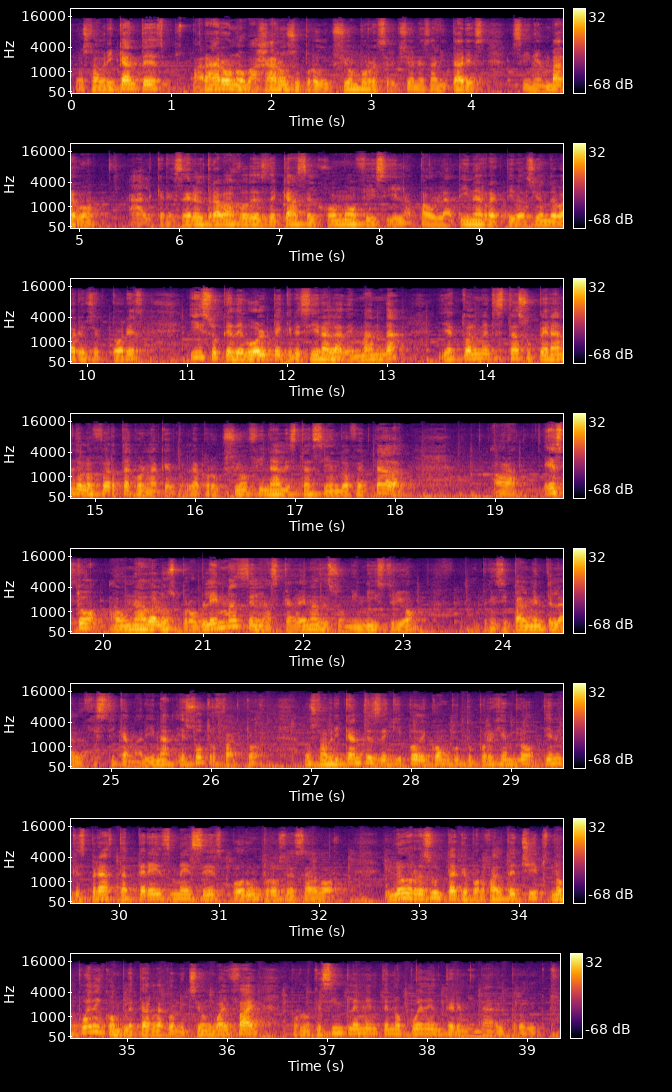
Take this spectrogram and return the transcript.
Los fabricantes pues, pararon o bajaron su producción por restricciones sanitarias. Sin embargo, al crecer el trabajo desde casa, el home office y la paulatina reactivación de varios sectores, hizo que de golpe creciera la demanda y actualmente está superando la oferta con la que la producción final está siendo afectada. Ahora, esto aunado a los problemas en las cadenas de suministro, principalmente la logística marina, es otro factor. Los fabricantes de equipo de cómputo, por ejemplo, tienen que esperar hasta tres meses por un procesador. Y luego resulta que por falta de chips no pueden completar la conexión Wi-Fi, por lo que simplemente no pueden terminar el producto.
